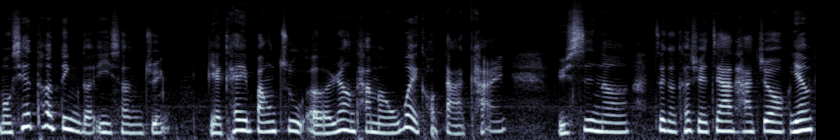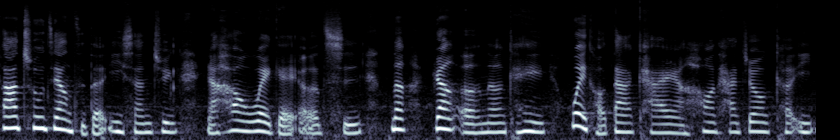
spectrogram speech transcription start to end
某些特定的益生菌。也可以帮助鹅让他们胃口大开。于是呢，这个科学家他就研发出这样子的益生菌，然后喂给鹅吃。那让鹅呢可以胃口大开，然后它就可以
